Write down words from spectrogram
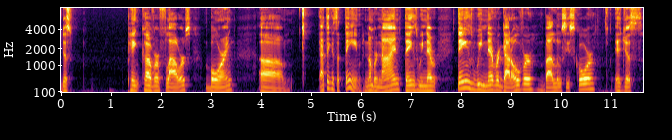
Just pink cover, flowers, boring. Um, I think it's a theme. Number nine, things we never, things we never got over by Lucy Score. It just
